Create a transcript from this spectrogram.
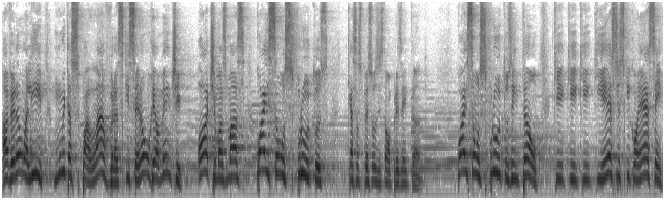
haverão ali muitas palavras que serão realmente ótimas, mas quais são os frutos que essas pessoas estão apresentando? Quais são os frutos então que, que, que, que esses que conhecem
